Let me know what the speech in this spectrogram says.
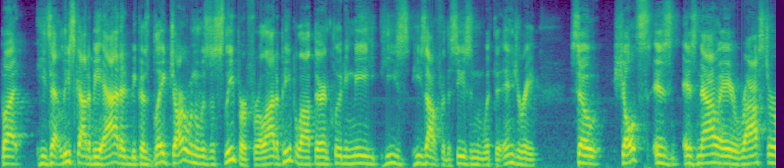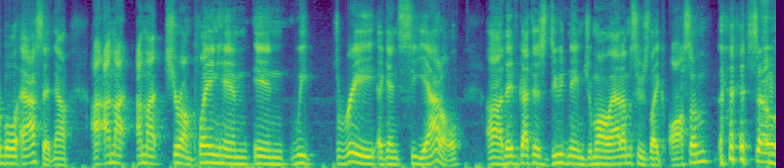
But he's at least got to be added because Blake Jarwin was a sleeper for a lot of people out there, including me. He's he's out for the season with the injury. So Schultz is is now a rosterable asset. Now I, am not I'm not sure I'm playing him in week three against Seattle. Uh, they've got this dude named Jamal Adams who's like awesome. so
